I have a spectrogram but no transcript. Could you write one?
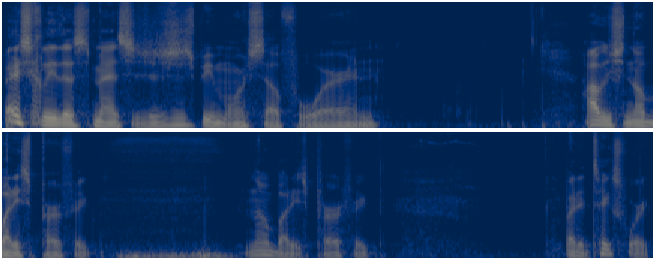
Basically, this message is just be more self aware, and obviously nobody's perfect. Nobody's perfect, but it takes work,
